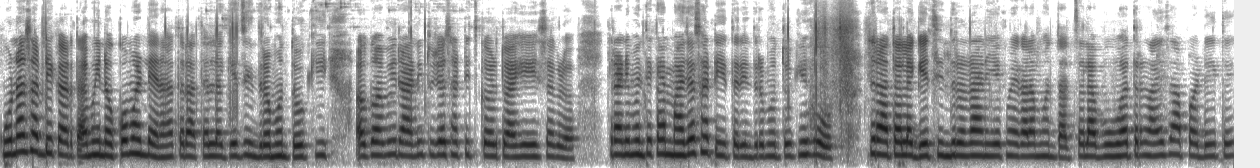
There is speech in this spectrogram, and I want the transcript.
कोणासाठी करता? मी नको म्हणले ना तर आता लगेच इंद्र म्हणतो की अगं मी राणी तुझ्यासाठीच करतो आहे हे सगळं. तर राणी म्हणते काय माझ्यासाठी? तर इंद्र म्हणतो की हो. तर आता लगेच इंद्र राणी एकमेकाला म्हणतात चला बुवा तर नाही सापडली इथे.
